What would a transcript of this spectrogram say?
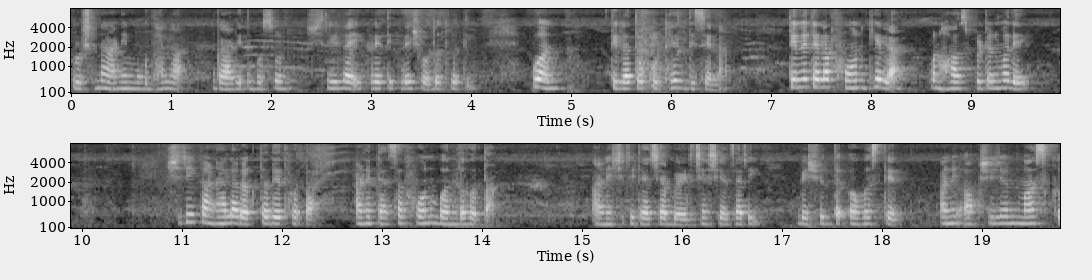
कृष्ण आणि मुग्धाला गाडीत बसून श्रीला इकडे तिकडे शोधत होती. पण तिला तो कुठेच दिसेना. तिने त्याला फोन केला पण हॉस्पिटलमध्ये श्री कान्हाला रक्त देत होता आणि त्याचा फोन बंद होता. आणि श्री त्याच्या बेडच्या शेजारी बेशुद्ध अवस्थेत आणि ऑक्सिजन मास्क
